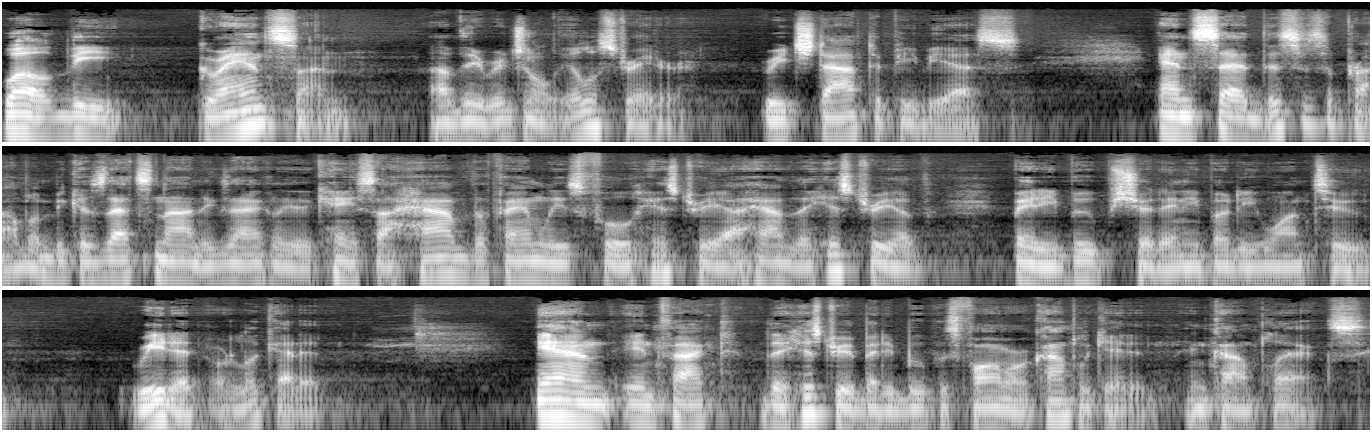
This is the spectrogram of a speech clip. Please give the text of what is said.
Well, the grandson of the original illustrator reached out to PBS and said, This is a problem because that's not exactly the case. I have the family's full history. I have the history of Betty Boop should anybody want to read it or look at it. And in fact, the history of Betty Boop was far more complicated and complex.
